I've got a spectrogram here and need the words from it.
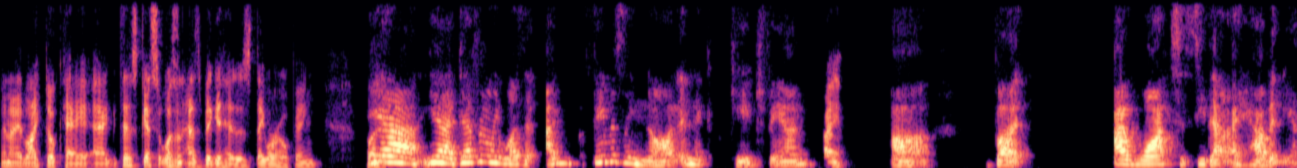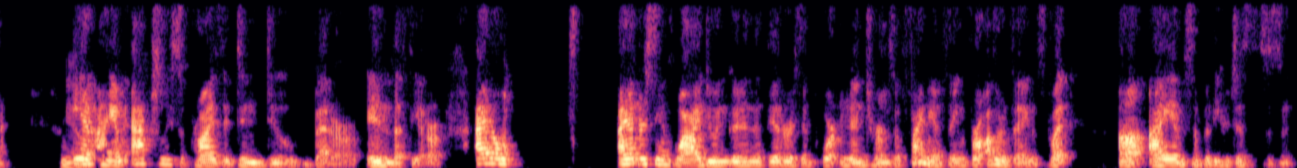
and I liked okay. I just guess it wasn't as big a hit as they were hoping, but yeah, yeah, it definitely wasn't. I'm famously not a Nick Cage fan. Right. Uh, but I want to see that. I haven't yet. yeah, And I am actually surprised it didn't do better in the theater. I don't I understand why doing good in the theater is important in terms of financing for other things, but uh, I am somebody who just doesn't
